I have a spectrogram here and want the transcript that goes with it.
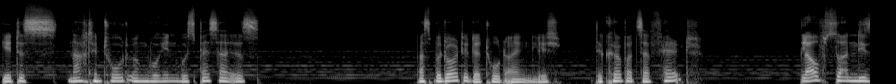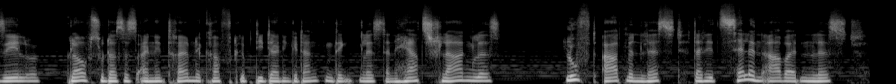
Geht es nach dem Tod irgendwo hin, wo es besser ist? Was bedeutet der Tod eigentlich? Der Körper zerfällt? Glaubst du an die Seele? Glaubst du, dass es eine treibende Kraft gibt, die deine Gedanken denken lässt, dein Herz schlagen lässt, Luft atmen lässt, deine Zellen arbeiten lässt,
